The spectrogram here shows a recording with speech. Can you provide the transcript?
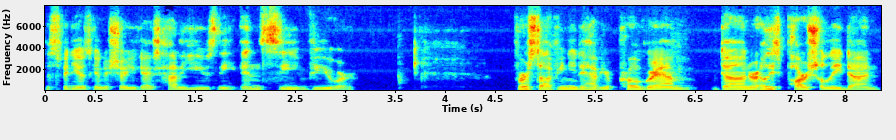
This video is going to show you guys how to use the NC Viewer. First off, you need to have your program done, or at least partially done.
